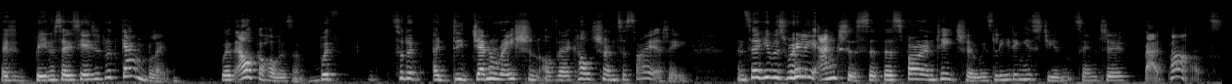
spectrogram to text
It had been associated with gambling, with alcoholism, with sort of a degeneration of their culture and society. And so he was really anxious that this foreign teacher was leading his students into bad paths.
